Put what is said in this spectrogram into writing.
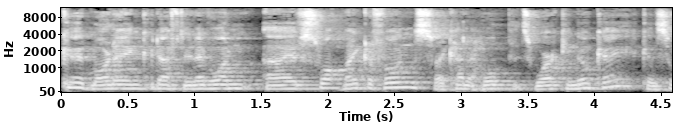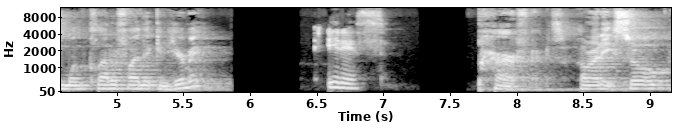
Good morning, good afternoon, everyone. I've swapped microphones, so I kind of hope it's working okay. Can someone clarify they can hear me? It is. Perfect. Alrighty, so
